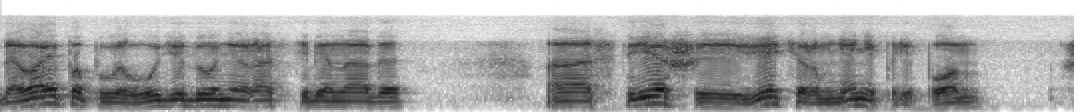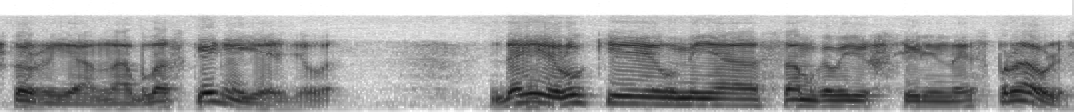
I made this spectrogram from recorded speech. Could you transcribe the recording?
«Давай поплыву, дедуня, раз тебе надо, а стриж и ветер мне не препон. Что же я, на обласке не ездила?» Да и руки у меня, сам говоришь, сильные, справлюсь.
